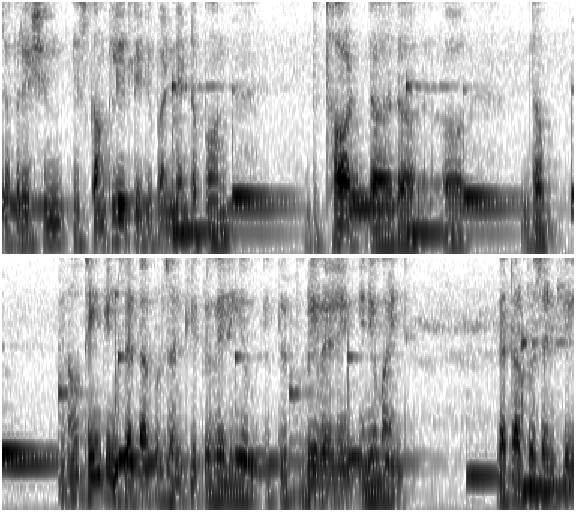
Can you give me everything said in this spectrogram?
Separation is completely dependent upon the thought the the you know thinkings that are presently prevailing prevailing in your mind that are presently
